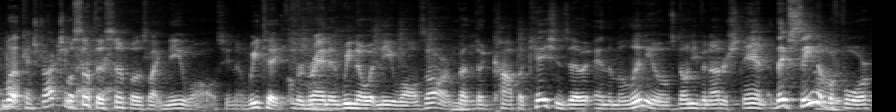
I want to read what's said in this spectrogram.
And Well- construction. Well, something as simple as like knee walls. You know, we take for granted we know what knee walls are, but mm-hmm. the complications of it and the millennials don't even understand. They've seen it mm-hmm. before,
